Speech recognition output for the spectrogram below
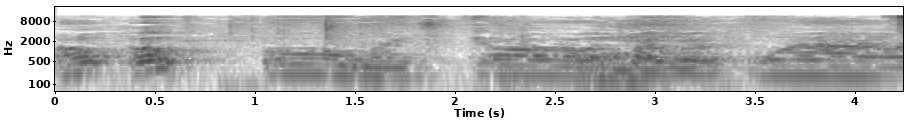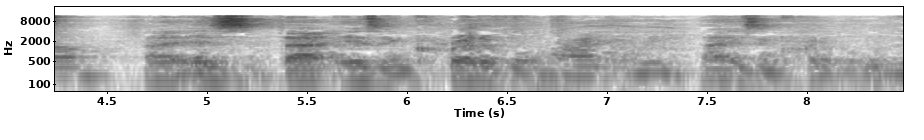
Oh, oh, oh my oh god. Oh my word. Wow. That is that is incredible. Right, let me That is incredible.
